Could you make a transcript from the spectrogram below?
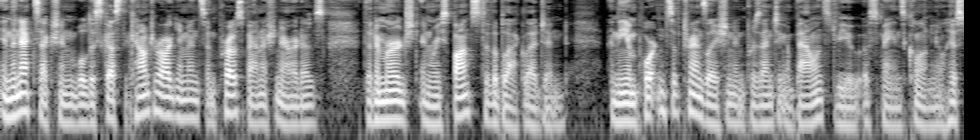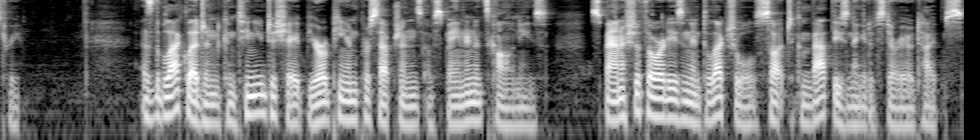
In the next section, we'll discuss the counterarguments and pro Spanish narratives that emerged in response to the Black Legend and the importance of translation in presenting a balanced view of Spain's colonial history. As the Black Legend continued to shape European perceptions of Spain and its colonies, Spanish authorities and intellectuals sought to combat these negative stereotypes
